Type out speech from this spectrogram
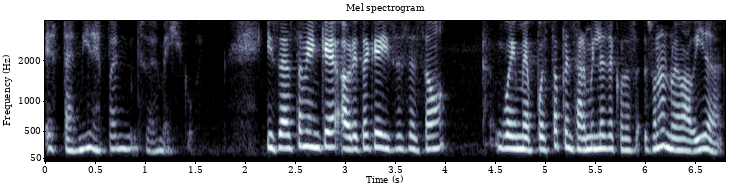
está en mi depa en Ciudad de México. güey. Y sabes también que ahorita que dices eso, güey, me he puesto a pensar miles de cosas. Es una nueva vida.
